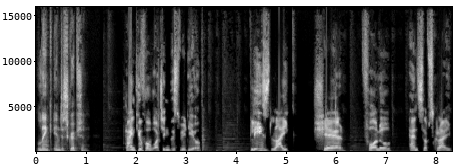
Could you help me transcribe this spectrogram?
Link in description. Thank you for watching this video. Please like, share, follow, and subscribe.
